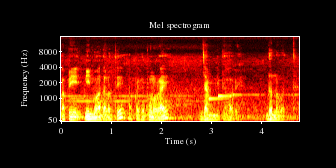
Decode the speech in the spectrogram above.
আপনি নিম্ন আদালতে আপনাকে পুনরায় জামিন নিতে হবে। ধন্যবাদ।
